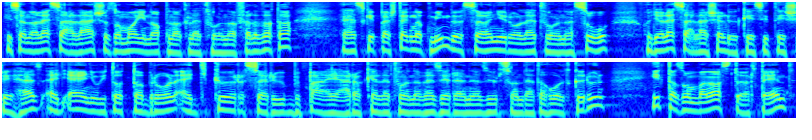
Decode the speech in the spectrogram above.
hiszen a leszállás az a mai napnak lett volna a feladata. Ehhez képest tegnap mindössze annyiról lett volna szó, hogy a leszállás előkészítéséhez egy elnyújtottabbról egy körszerűbb pályára kellett volna vezérelni az űrszondát a hold körül. Itt azonban az történt,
